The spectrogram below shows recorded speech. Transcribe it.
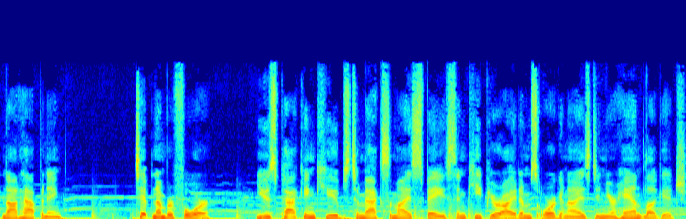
not happening. Tip number four. Use packing cubes to maximize space and keep your items organized in your hand luggage.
